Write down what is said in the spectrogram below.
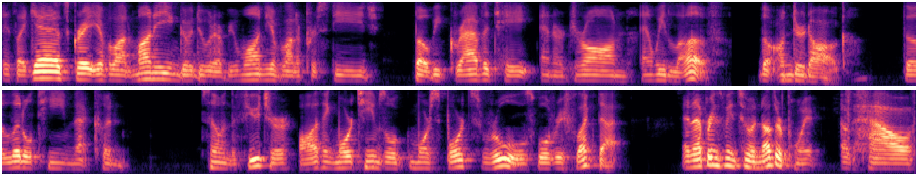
It's like, yeah, it's great. You have a lot of money. You can go do whatever you want. You have a lot of prestige. But we gravitate and are drawn and we love the underdog, the little team that couldn't. So in the future, I think more teams will, more sports rules will reflect that. And that brings me to another point of how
